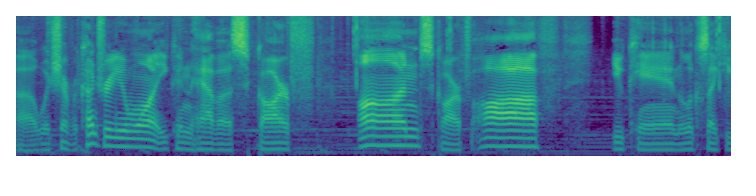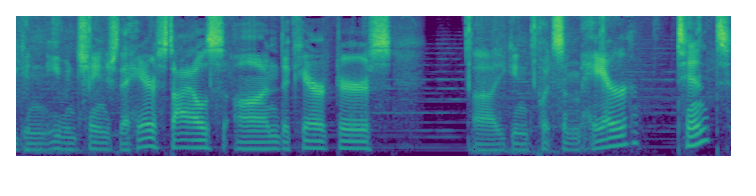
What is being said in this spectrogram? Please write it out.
uh, whichever country you want you can have a scarf on scarf off you can looks like you can even change the hairstyles on the characters. Uh, you can put some hair tint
